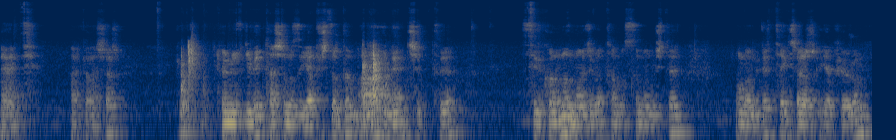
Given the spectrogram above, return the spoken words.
Evet arkadaşlar gördüğünüz gibi taşımızı yapıştırdım ama hemen çıktı. Silikonumuz mu acaba tam ısınmamıştı? Olabilir. Tekrar yapıyorum.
